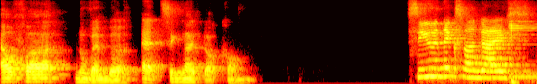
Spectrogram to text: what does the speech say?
Alpha November at singlife.com. See you next one, guys.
